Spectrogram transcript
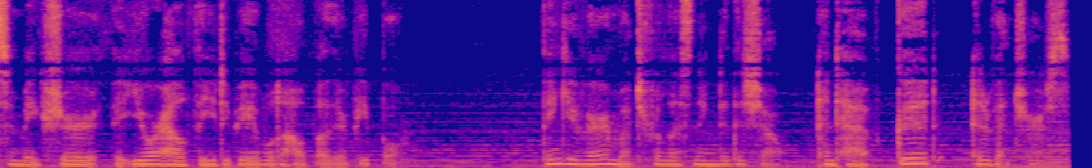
to make sure that you're healthy to be able to help other people. Thank you very much for listening to the show and have good adventures.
